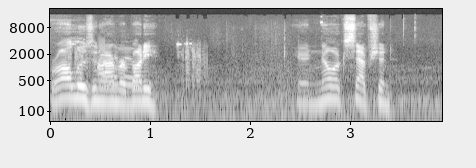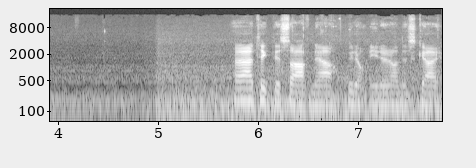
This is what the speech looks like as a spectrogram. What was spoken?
We're all losing armor, buddy. You're no exception. Ah, take this off now. We don't need it on this guy.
